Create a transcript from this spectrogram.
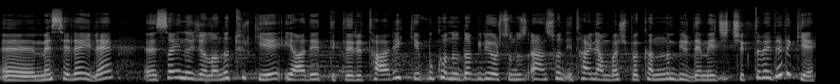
e, meseleyle e, Sayın Öcalan'ı Türkiye'ye iade ettikleri tarih ki bu konuda biliyorsunuz en son İtalyan Başbakanı'nın bir demeci çıktı ve dedi ki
